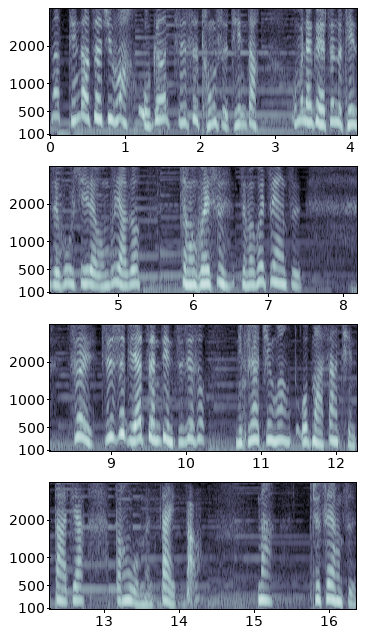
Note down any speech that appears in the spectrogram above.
那听到这句话，我跟执事同时听到，我们两个也真的停止呼吸了。我们不想说怎么回事，怎么会这样子？所以只是比较镇定，直接说：“你不要惊慌，我马上请大家帮我们带到。”那就这样子，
